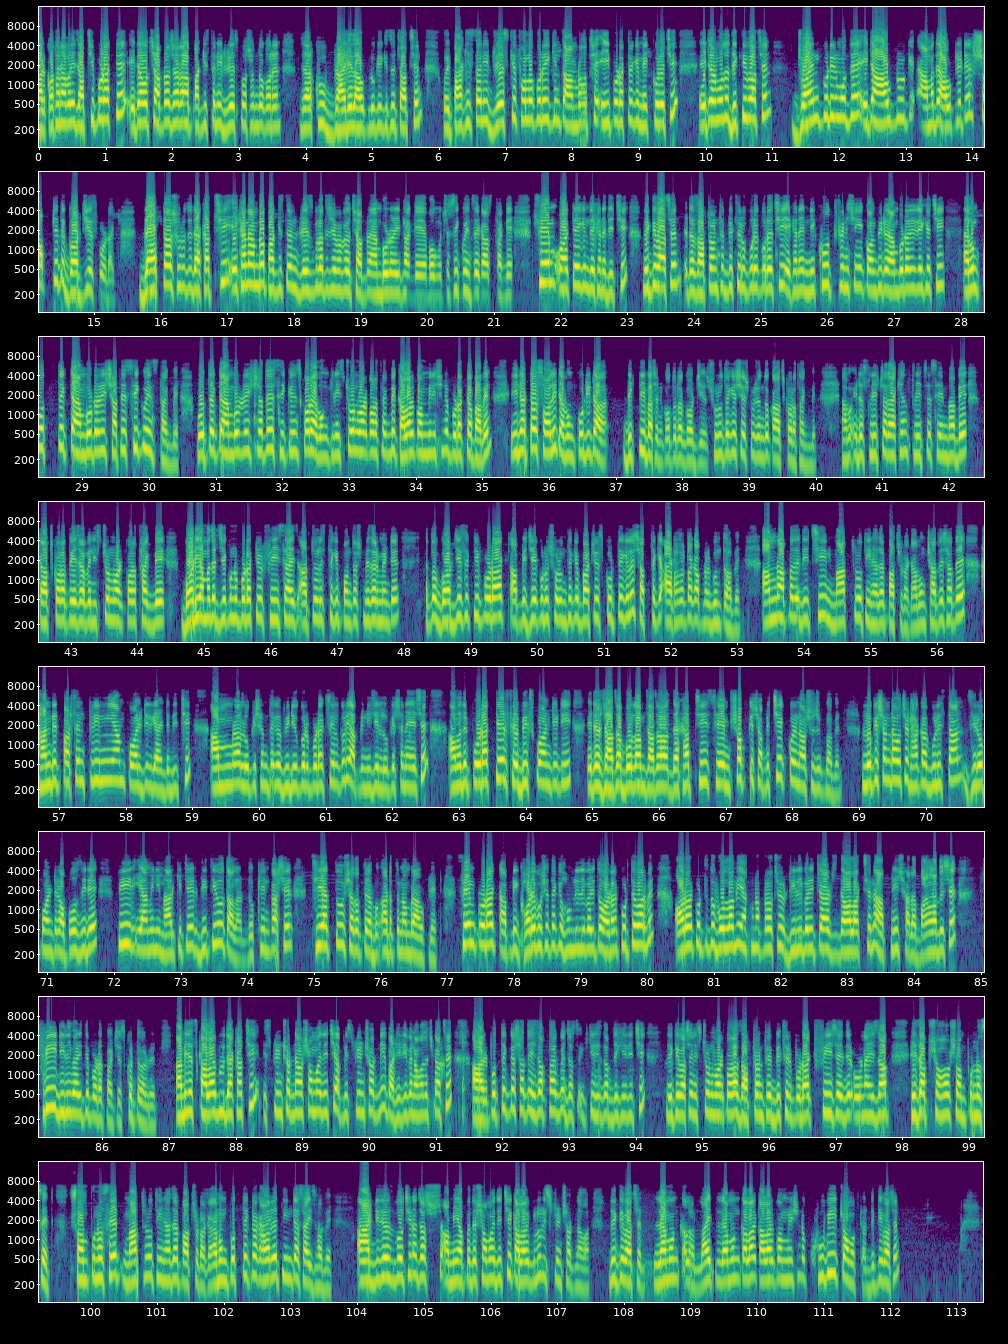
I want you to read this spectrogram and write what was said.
আর কথা না বলে যাচ্ছি প্রোডাক্টে এটা হচ্ছে আপনারা যারা পাকিস্তানি ড্রেস পছন্দ করেন, যারা খুব ব্রাইডাল আউটলুকে কিছু চাচ্ছেন, ওই পাকিস্তানি ড্রেসকে ফলো করেই কিন্তু আমরা হচ্ছে এই প্রোডাক্টটাকে মেক করেছি। এটার মধ্যে দেখতে পাচ্ছেন জয়েন্ট কোটির মধ্যে এটা আউটলুক আমাদের আউটলেটের সবচেয়ে গর্জিয়াস প্রোডাক্ট ব্ল্যাকটা শুরুতে দেখাচ্ছি। এখানে আমরা পাকিস্তান ড্রেসগুলোতে যেভাবে হচ্ছে আপনার এমব্রয়ডারি থাকে এবং হচ্ছে সিকোয়েন্সের কাজ থাকে সেম ওয়ার্কটাই কিন্তু এখানে দিচ্ছি। দেখতে পাচ্ছেন, এটা জাফরান ফেব্রিক্স এর উপরে করেছি। এখানে নিখুঁত ফিনিশিং এ কম্পিউটার এমব্রয়ডারি রেখেছি এবং প্রত্যেকটা এমব্রয়ডারির সাথে সিকোয়েন্স থাকবে। প্রত্যেকটা এমব্রয়ডারির সাথে সিকোয়েন্স করা এবং এখানে স্টোন ওয়ার্ক করা থাকবে। কালার কম্বিনেশনে প্রোডাক্টটা পাবেন। ইনারটা সলিড এবং কোটিটা দেখতেই পাচ্ছেন কতটা গর্জিয়াস শুরু থেকে শেষ পর্যন্ত কাজ করা থাকবে। এবং এটা স্লিপসটা দেখেন স্লিপসে সেম ভাবে কাজ করা পেয়ে যাবেন স্টোন ওয়ার্ক করা থাকবে। বডি আমাদের যে কোনো প্রোডাক্টের ফ্রি সাইজ আটচল্লিশ থেকে পঞ্চাশ মেজারমেন্টের এত গর্জিয়াস একটি প্রোডাক্ট আপনি যে কোনো শোরুম থেকে পারচেস করতে গেলে সাত থেকে আট হাজার টাকা আপনার গুনতে হবে। আমরা আপনাদের দিচ্ছি মাত্র তিন হাজার পাঁচশো টাকা এবং সাথে সাথে হান্ড্রেড পার্সেন্ট প্রিমিয়াম কোয়ালিটির গ্যারান্টি দিচ্ছি। আমরা লোকেশন থেকে ভিডিও করে প্রোডাক্ট সেল করি, আপনি নিজের লোকেশনে এসে আমাদের প্রোডাক্টের ফেব্রিক্স কোয়ান্টিটি এটা যা যা বললাম, যা যা দেখাচ্ছি সেম সব কিছু আপনি চেক করে নেওয়ার সুযোগ পাবেন। লোকেশনটা হচ্ছে ঢাকা গুলিস্তান জিরো পয়েন্টের অপোজিটে পীর ইয়ামিনী মার্কেটের দ্বিতীয় তালার, দক্ষিণ পাশের ছিয়াত্তর, সাতাত্তর এবং আটাত্তর নম্বর আউটলেট সেম প্রোডাক্ট আপনি ঘরে বসে থেকে হোম ডেলিভারিতে অর্ডার করতে পারবেন। অর্ডার করতে তো বললামই, এখন আপনার হচ্ছে ডেলিভারি চার্জ দেওয়া লাগছে না। আপনি সারা বাংলাদেশে ফ্রি ডেলিভারিতে প্রোডাক্ট পারচেস করতে পারবেন। আমি জাস্ট কালারগুলো দেখাচ্ছি স্ক্রিনশট নেওয়ার সময় দিচ্ছি, আপনি স্ক্রিনশট নিয়ে পাঠিয়ে দিবেন আমাদের কাছে। আর প্রত্যেকটার সাথে হিসাব থাকবে জাস্ট একটি হিসাব দেখিয়ে দিচ্ছি। দেখতে পাচ্ছেন স্টোন ওয়ার্ক করা জাফরান ফেব্রিক্স এর প্রোডাক্ট ফ্রি সাইজের ওড়না হিসাব হিসাব সহ সম্পূর্ণ সেট সম্পূর্ণ সেট মাত্র তিন হাজার পাঁচশো টাকা এবং প্রত্যেকটা কালারের তিনটা সাইজ হবে। আর ডিটেলস বলছি না জাস্ট আমি আপনাদের সময় দিচ্ছি কালারগুলোর স্ক্রিনশট নেওয়ার। দেখতে পাচ্ছেন lemon colour light lemon colour colour কম্বিনেশনটা খুবই চমৎকার। দেখতে পাচ্ছেন,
